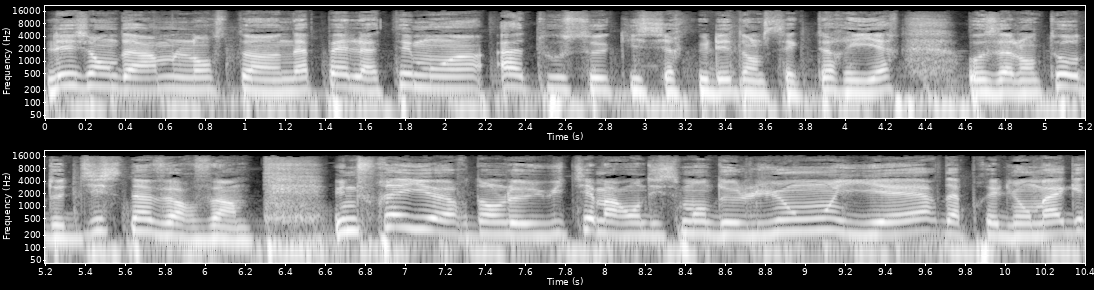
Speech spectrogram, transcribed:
Les gendarmes lancent un appel à témoins à tous ceux qui circulaient dans le secteur hier aux alentours de 19h20. Une frayeur dans le 8e arrondissement de Lyon hier, d'après Lyon Mag,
